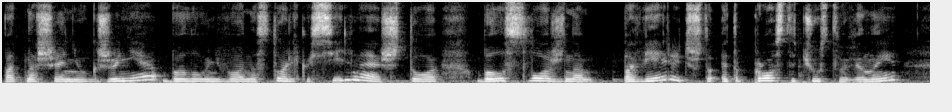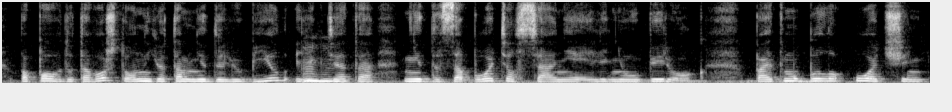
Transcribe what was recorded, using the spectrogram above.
по отношению к жене было у него настолько сильное, что было сложно поверить, что это просто чувство вины, по поводу того, что он ее там недолюбил или mm-hmm. где-то недозаботился о ней или не уберег. Поэтому было очень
